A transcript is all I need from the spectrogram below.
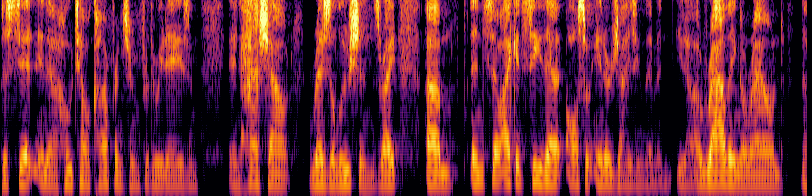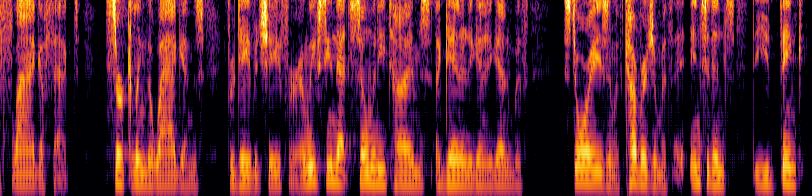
to sit in a hotel conference room for three days and, and hash out resolutions, right? Um, and so I could see that also energizing them and, you know, a rallying around the flag effect, circling the wagons for David Shafer. And we've seen that so many times again and again and again with stories and with coverage and with incidents that you'd think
